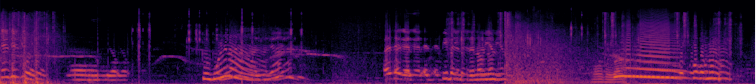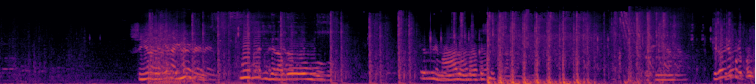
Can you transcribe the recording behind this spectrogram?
¿Qué dijo? ¡Qué buena! Parece que el, el, el pibe entrenó bien. Oh, cuidado. Uh, poco menos. Señora Adrián, ayúdame. No, casi se la pongo. Es re malo, hermano, casi se la Vecina. ¿Te doy por por-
